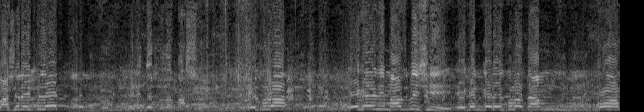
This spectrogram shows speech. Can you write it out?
পাশের এই প্লেট এগুলা এখানে যে মাছ বেশি এখানকার এগুলো দাম কম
